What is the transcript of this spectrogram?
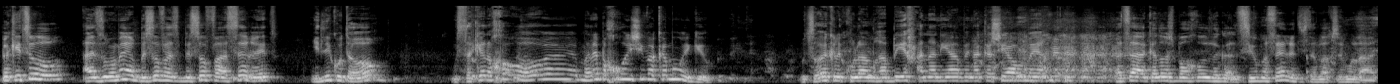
בקיצור, אז הוא אומר, בסוף, בסוף הסרט, הדליקו את האור, הוא מסתכל אחורה, מלא בחורי ישיבה כמוהו הגיעו. הוא צועק לכולם, רבי חנניה בן עקשיא אומר, רצה הקדוש ברוך הוא, סיום הסרט, ישתבח שמו לעד.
